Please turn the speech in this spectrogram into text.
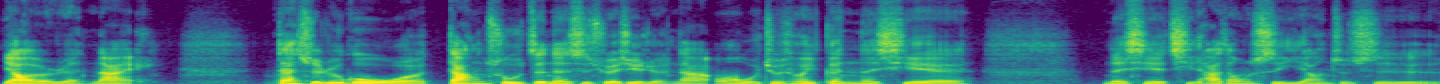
要忍耐。但是如果我当初真的是学习忍耐，哇，我就会跟那些。那些其他同事一样，就是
